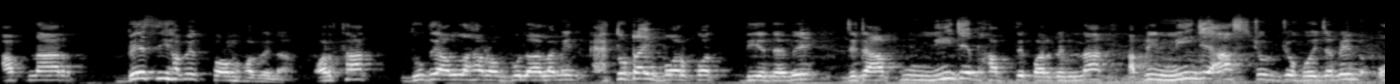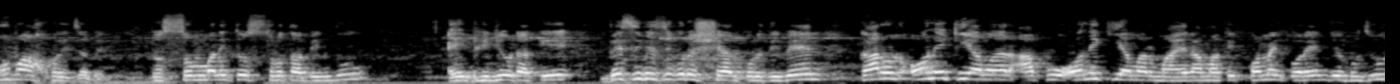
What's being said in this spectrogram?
আপনার বেশি হবে, কম হবে না। অর্থাৎ দুধে আল্লাহ রব্বুল আলমিন এতটাই বরকত দিয়ে দেবে যেটা আপনি নিজে ভাবতে পারবেন না, আপনি নিজে আশ্চর্য হয়ে যাবেন, অবাক হয়ে যাবেন। তো সম্মানিত শ্রোতাবিন্দু এই ভিডিওটাকে বেশি বেশি করে শেয়ার করে দিবেন। কারণ অনেকেই আমার আপু, অনেকেই আমার মায়েরা আমাকে কমেন্ট করেন যে, হুজুর,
